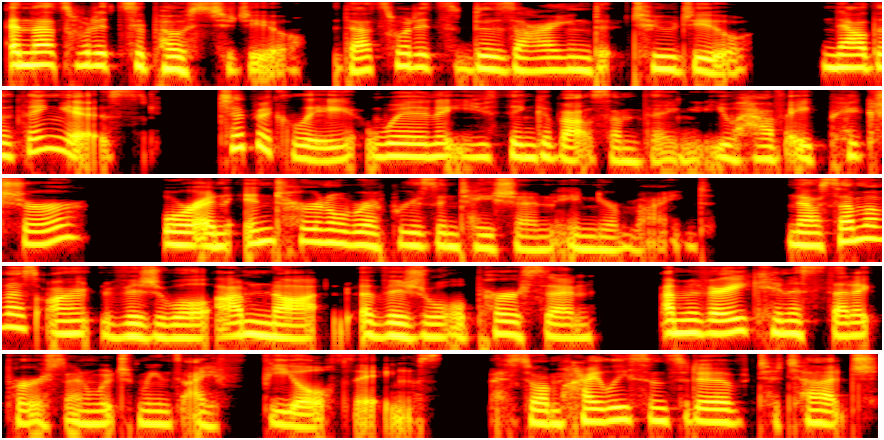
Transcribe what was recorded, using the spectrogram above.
And that's what it's supposed to do. That's what it's designed to do. Now, the thing is, typically when you think about something, you have a picture or an internal representation in your mind. Now, some of us aren't visual. I'm not a visual person. I'm a very kinesthetic person, which means I feel things. So I'm highly sensitive to touch.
